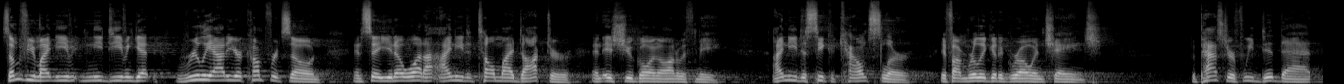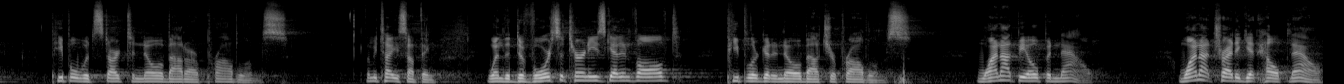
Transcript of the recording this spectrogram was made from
Some of you might need to even get really out of your comfort zone and say, you know what, I need to tell my doctor an issue going on with me. I need to seek a counselor if I'm really going to grow and change. But, Pastor, if we did that, people would start to know about our problems. Let me tell you something when the divorce attorneys get involved, people are going to know about your problems. Why not be open now? Why not try to get help now?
